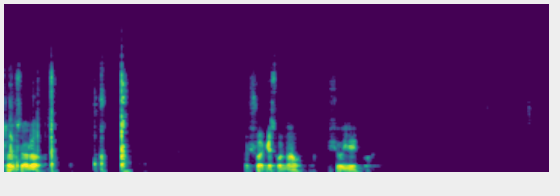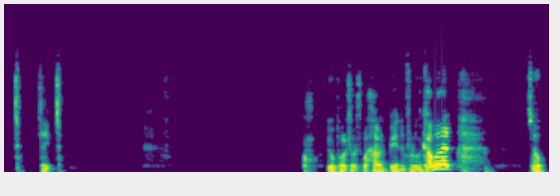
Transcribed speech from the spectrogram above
close that up. I'll strike this one now, show you. See. You apologise for my hand being in front of the camera then. So,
